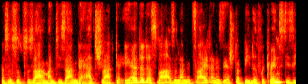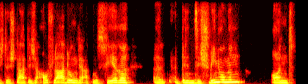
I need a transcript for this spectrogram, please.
Das ist sozusagen, manche sagen, der Herzschlag der Erde. Das war also lange Zeit eine sehr stabile Frequenz, die sich durch statische Aufladung der Atmosphäre äh, bilden sich Schwingungen und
